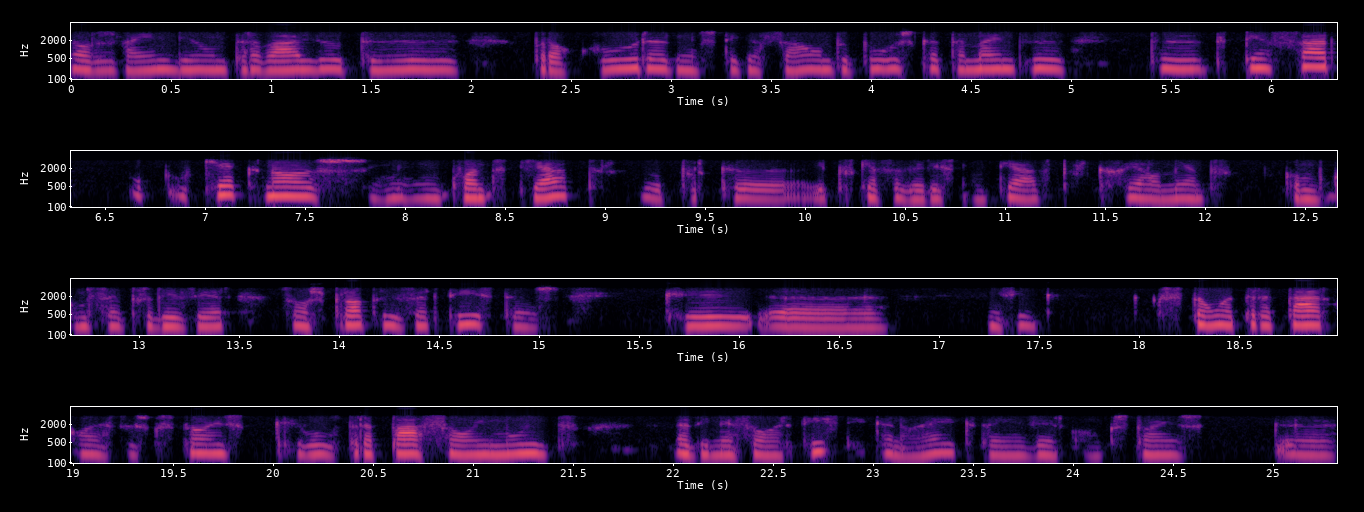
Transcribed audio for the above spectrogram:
eles vêm de um trabalho de procura, de investigação, de busca, também de, de, de pensar o, que é que nós, enquanto teatro, porque, e porque é fazer isto no teatro, porque realmente, como comecei por dizer, são os próprios artistas que, uh, enfim, que, estão a tratar com estas questões que ultrapassam em muito a dimensão artística, não é? E que têm a ver com questões uh,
